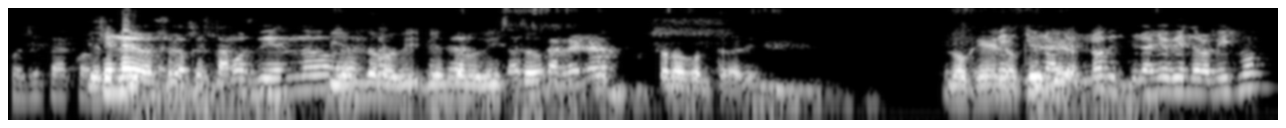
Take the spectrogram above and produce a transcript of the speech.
Pues sí, para Siendo Alonso, lo que estamos viendo. viéndolo, vi- viéndolo visto, todo lo contrario. Lo que, lo que 21 yo, años, ¿no? 21 años viendo lo mismo.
